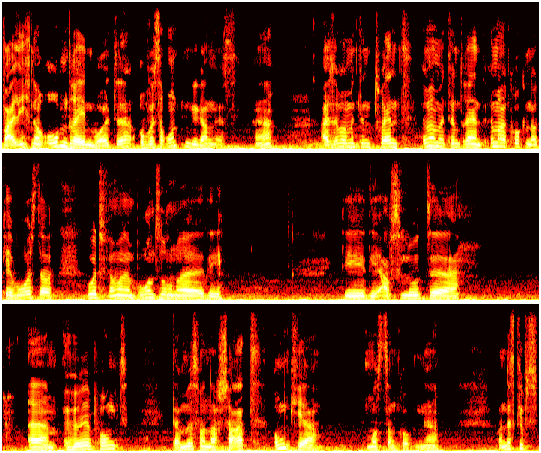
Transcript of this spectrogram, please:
weil ich nach oben drehen wollte, obwohl es nach unten gegangen ist. Ja? Also immer mit dem Trend, immer mit dem Trend, immer gucken, okay, wo ist da, gut, wenn wir den Boden suchen oder die, die, die absolute ähm, Höhepunkt, dann müssen wir nach Chart-Umkehrmustern gucken. Ja? Und das gibt es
